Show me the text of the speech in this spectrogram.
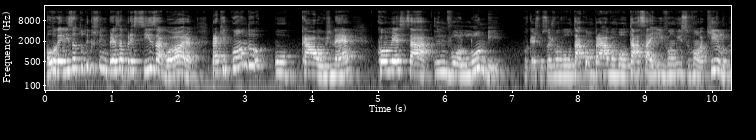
organiza tudo que sua empresa precisa agora para que quando o caos, né, começar em volume, porque as pessoas vão voltar a comprar, vão voltar a sair, vão isso, vão aquilo,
